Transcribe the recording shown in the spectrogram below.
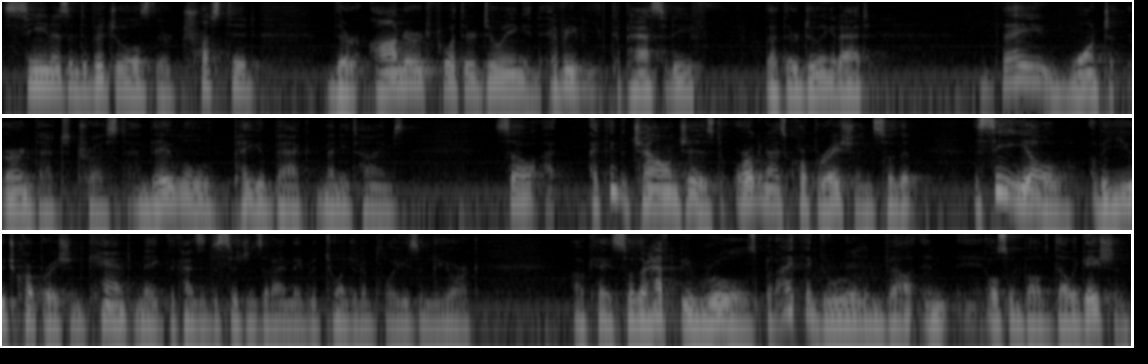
seen as individuals, they're trusted, they're honored for what they're doing in every capacity that they're doing it at. They want to earn that trust, and they will pay you back many times. So I, I think the challenge is to organize corporations so that the CEO of a huge corporation can't make the kinds of decisions that I made with 200 employees in New York. Okay, so there have to be rules, but I think the rule invol- in, also involves delegation.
